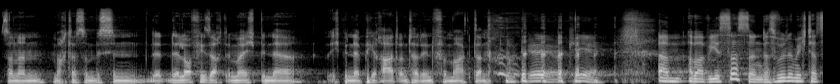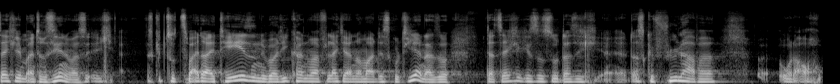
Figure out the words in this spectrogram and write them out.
sondern macht das so ein bisschen. Der, der Loffi sagt immer, ich bin der, ich bin der Pirat unter den Vermarktern. Okay, okay. ähm, aber wie ist das denn? Das würde mich tatsächlich mal interessieren. Was ich, es gibt so zwei, drei Thesen, über die können wir vielleicht ja nochmal diskutieren. Also tatsächlich ist es so, dass ich äh, das Gefühl habe äh, oder auch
